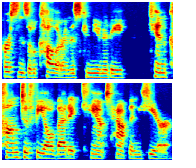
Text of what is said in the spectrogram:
persons of color in this community, can come to feel that it can't happen here.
